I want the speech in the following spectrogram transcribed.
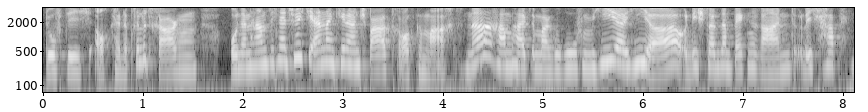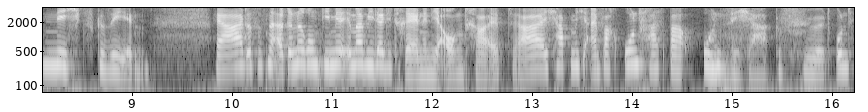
durfte ich auch keine Brille tragen. Und dann haben sich natürlich die anderen Kinder einen Spaß draus gemacht. Ne? Haben halt immer gerufen, hier, hier. Und ich stand am Beckenrand und ich habe nichts gesehen. Ja, das ist eine Erinnerung, die mir immer wieder die Tränen in die Augen treibt. Ja, ich habe mich einfach unfassbar unsicher gefühlt und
